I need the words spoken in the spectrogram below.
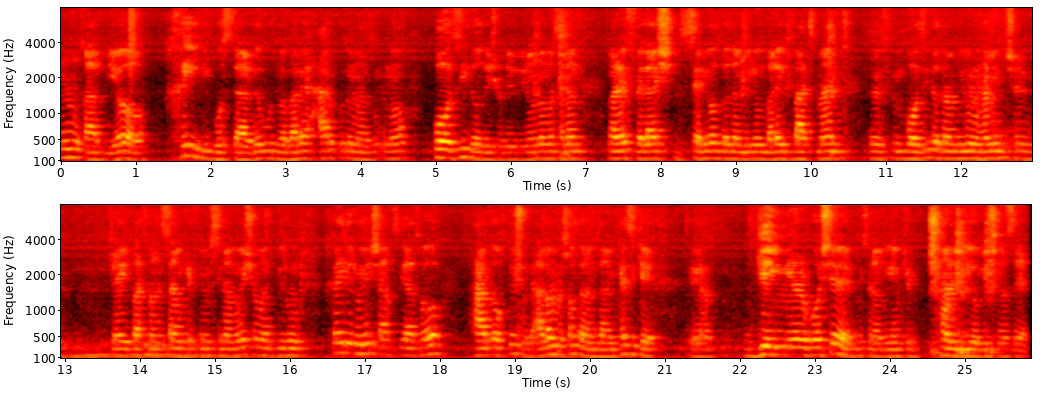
اون قبلی ها خیلی گسترده بود و برای هر کدوم از اونا بازی داده شده بیرون اونا مثلا برای فلش سریال دادن بیرون برای بتمن بازی دادن بیرون. همین جای بتمن سم که فیلم سینماییش اومد بیرون. خیلی روی شخصیت ها پرداخته شده. الان مثال دارم می‌زنم کسی که گیمر باشه می‌تونم بگم که چانلیو می‌شناسه.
